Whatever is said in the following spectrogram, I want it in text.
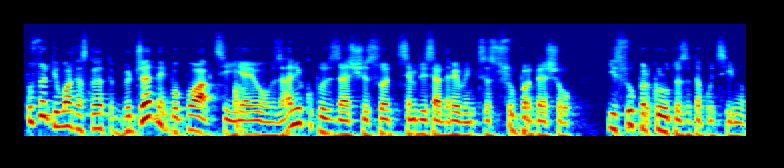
По суті, можна сказати, бюджетний, бо по акції я його взагалі купив за 670 гривень. Це супер дешево. І супер круто за таку ціну.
